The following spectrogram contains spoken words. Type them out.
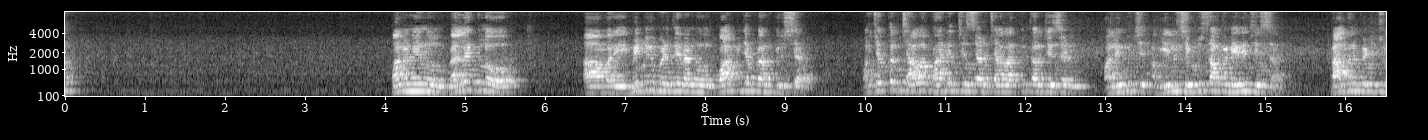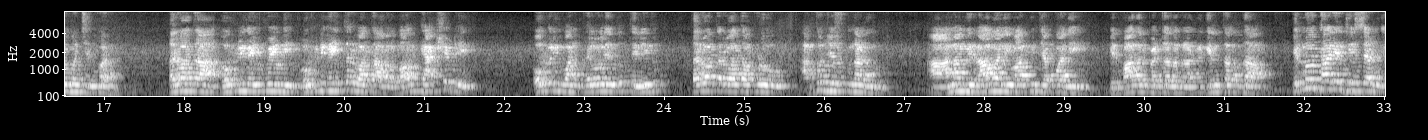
మన నేను వెల్లంకిలో ఆ, మరి మీటింగ్ పెడితే నన్ను వాక్యం చెప్పడానికి పిలిచారు. వాళ్ళు చెప్తారు చాలా కార్యాలు చేశాడు చాలా అద్భుతాలు చేశాడు. వాళ్ళు ఇల్లు ఇల్లు శంకుస్థాపన నేనే చేశాను. ప్రార్థన పెట్టించుకోమని చెప్పాను. తర్వాత ఓపెనింగ్ అయిపోయింది. ఓపెనింగ్ అయిన తర్వాత వాళ్ళ బాబుకి యాక్షన్ అయింది ఓపెనింగ్ వాళ్ళని పిలవలేదు తెలియదు తర్వాత తర్వాత అప్పుడు అర్థం చేసుకున్నాడు. ఆ, అన్న మీరు రావాలి వాక్యం చెప్పాలి. మీరు బాధలు పెట్టాలన్న అక్కడికి వెళ్ళిన తర్వాత ఎన్నో కార్యాలు చేశాడు.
